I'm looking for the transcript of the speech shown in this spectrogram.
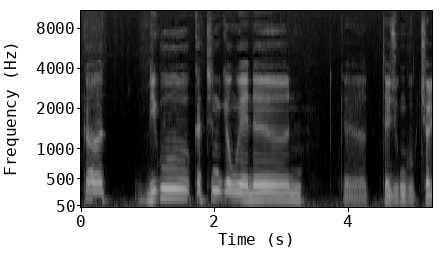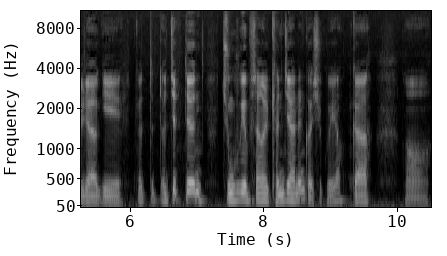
그 미국 같은 경우에는 그 대중국 전략이 그 어쨌든 중국의 부상을 견제하는 것이고요. 그러니까 어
